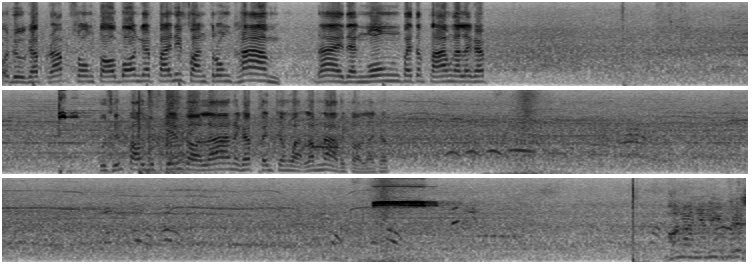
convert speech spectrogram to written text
อ้ดูครับรับส่งต่อบอลกันไปนี่ฝั่งตรงข้าม ได้แต่งงไปตามๆกันเลยครับผู้สินเป่าหยุดเกมก่อนแล้วนะครับ เป็นจังหวะล้ำหน้าไปก่อนแล้วครับ Van a añadir tres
